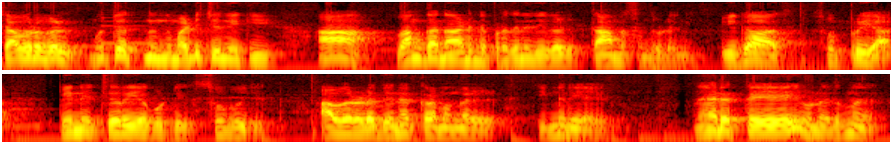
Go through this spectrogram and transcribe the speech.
ചവറുകൾ മുറ്റത്തു നിന്നും അടിച്ചു നീക്കി ആ വങ്കനാടിന്റെ പ്രതിനിധികൾ താമസം തുടങ്ങി. വികാസ് സുപ്രിയ പിന്നെ ചെറിയ കുട്ടി സുബുജിത്ത്. അവരുടെ ദിനക്രമങ്ങൾ ഇങ്ങനെയായിരുന്നു. നേരത്തെ ഉണർന്ന്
